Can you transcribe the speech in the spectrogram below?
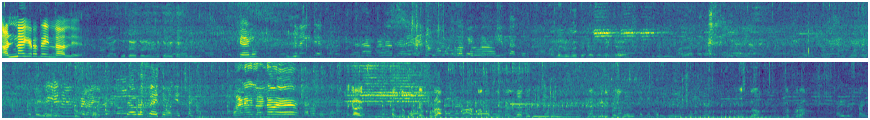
ಹಣ್ಣಾಗಿರೋದೇ ಇಲ್ಲ ಅಲ್ಲಿ. ಯಾತ್ರದ ಅನ್ನ ಹತ್ತು ರೂಪಾಯಿ ಪೂರ ಎಷ್ಟು ಕರ್ಪೂರ ಐದು ರೂಪಾಯಿ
